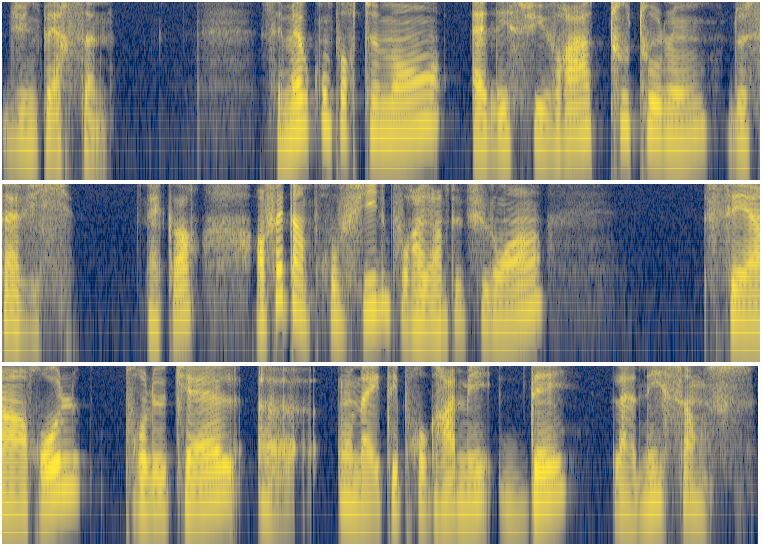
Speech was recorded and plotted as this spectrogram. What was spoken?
d'une personne. Ces mêmes comportements, elle les suivra tout au long de sa vie. D'accord? En fait, un profil, pour aller un peu plus loin, c'est un rôle pour lequel euh, on a été programmé dès la naissance.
